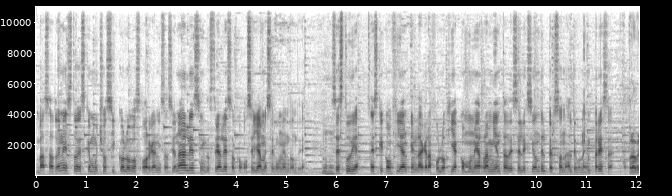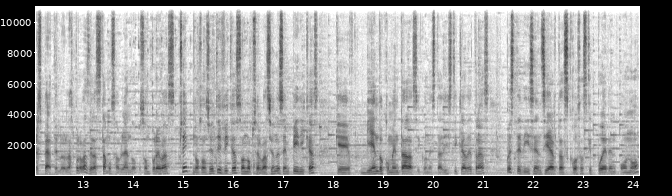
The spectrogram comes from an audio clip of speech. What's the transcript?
Basado en esto es que muchos psicólogos organizacionales, industriales o como se llame según en donde Se estudia, es que confían en la grafología como una herramienta de selección del personal de una empresa. No, pero a ver, espérate, las pruebas de las que estamos hablando son pruebas, sí, no son científicas, son observaciones empíricas que bien documentadas y con estadística detrás, pues te dicen ciertas cosas que pueden o no,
